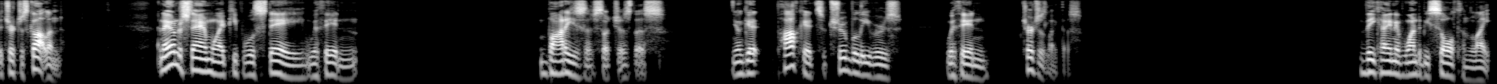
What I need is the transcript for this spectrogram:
the Church of Scotland and I understand why people will stay within bodies such as this. You'll get pockets of true believers within churches like this. They kind of want to be salt and light.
